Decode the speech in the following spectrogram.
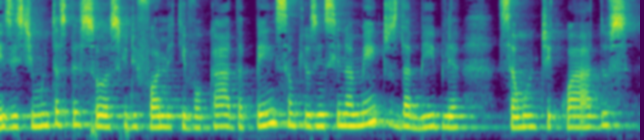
existem muitas pessoas que, de forma equivocada, pensam que os ensinamentos da Bíblia são antiquados,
